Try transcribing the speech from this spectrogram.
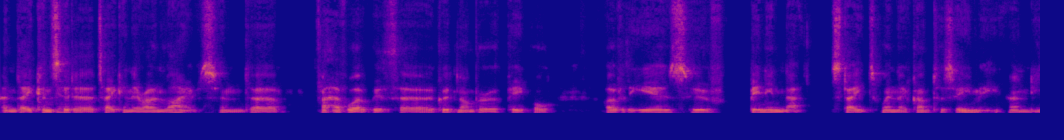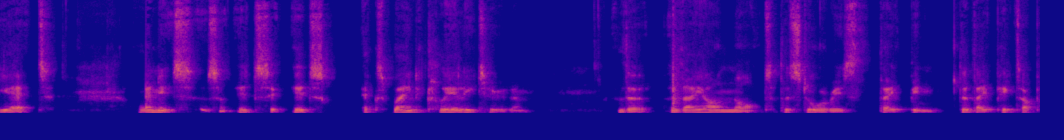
and they consider yeah. taking their own lives. And uh, I have worked with uh, a good number of people over the years who've been in that state when they've come to see me, and yet when it's it's it's explained clearly to them that they are not the stories they've been that they picked up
